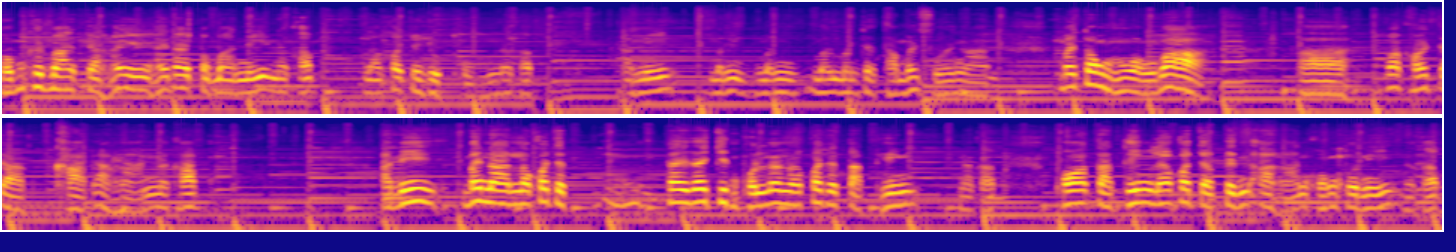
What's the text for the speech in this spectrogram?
ถมขึ้นมาจะให้ให้ได้ประมาณนี้นะครับแล้วก็จะหยุดถมนะครับ อันนี้มันมันมันมันจะทำให้สวยงาม ไม่ต้องห่วงว่าว่าเขาจะขาดอาหารนะครับ อันนี้ไม่นานเราก็จะได้ได้กินผลแล้วเราก็จะตัดทิ้งนะครับ พอตัดทิ้งแล้วก็จะเป็นอาหารของตัวนี้นะครับ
